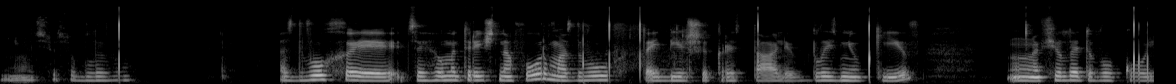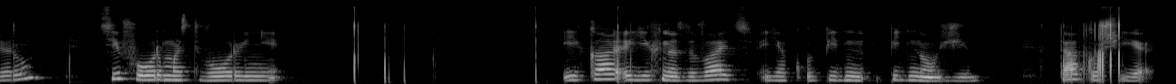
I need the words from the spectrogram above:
Ну, ось особливо. З двох, е, це геометрична форма з двох та й більше кристалів, близнюків фіолетового кольору. Ці форми створені, і їх називають як підножі. Також є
